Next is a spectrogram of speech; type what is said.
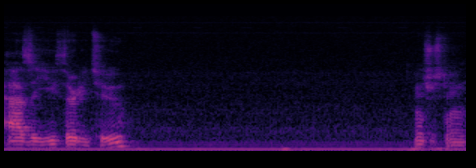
as a U32. Interesting.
